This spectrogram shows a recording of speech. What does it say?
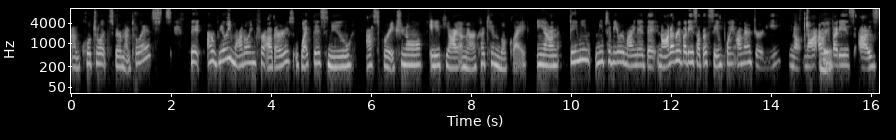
um, cultural experimentalists, that are really modeling for others what this new aspirational API America can look like. And they mean, need to be reminded that not everybody's at the same point on their journey. You know, not everybody's as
